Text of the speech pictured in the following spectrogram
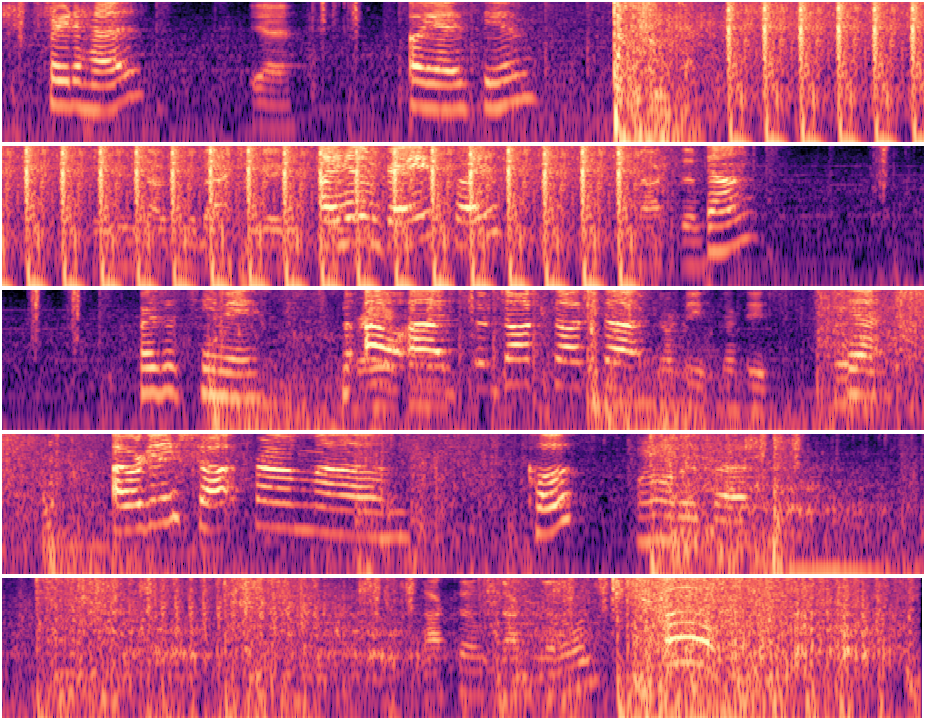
Straight ahead. Yeah. Oh yeah, I see him. He moved out to the back. You guys I hit him great twice. Knocked him. Down. Where's his teammates? Right oh, uh, here, dock, dock, dock. Northeast, northeast. Yeah. Uh, we're getting shot from um, close. What is that? Knocked him. Knocked another one. Oh!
